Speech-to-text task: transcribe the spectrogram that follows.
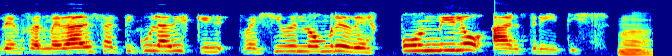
de, enfermedades articulares que recibe el nombre de espondiloartritis. Ah.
